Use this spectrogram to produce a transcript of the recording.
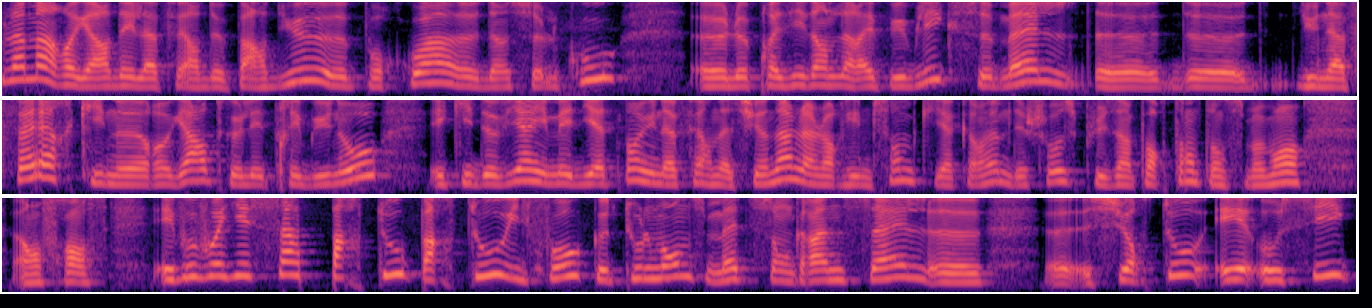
la main. Regardez l'affaire de Pardieu. Euh, pourquoi, euh, d'un seul coup, le président de la République se mêle d'une affaire qui ne regarde que les tribunaux et qui devient immédiatement une affaire nationale Alors, il me semble qu'il y a quand même des choses plus importantes en ce moment en France. Et vous voyez ça partout, partout. Il faut que tout le monde mette son grain de sel surtout et aussi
